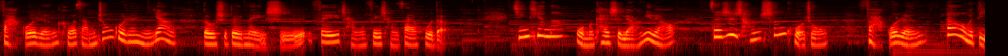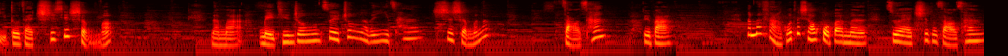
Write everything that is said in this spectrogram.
法国人和咱们中国人一样，都是对美食非常非常在乎的。今天呢，我们开始聊一聊，在日常生活中，法国人到底都在吃些什么？那么每天中最重要的一餐是什么呢？早餐，对吧？那么法国的小伙伴们最爱吃的早餐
